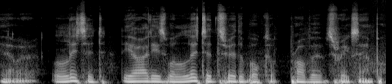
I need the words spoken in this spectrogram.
you know, were littered. The ideas were littered through the book of Proverbs, for example.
